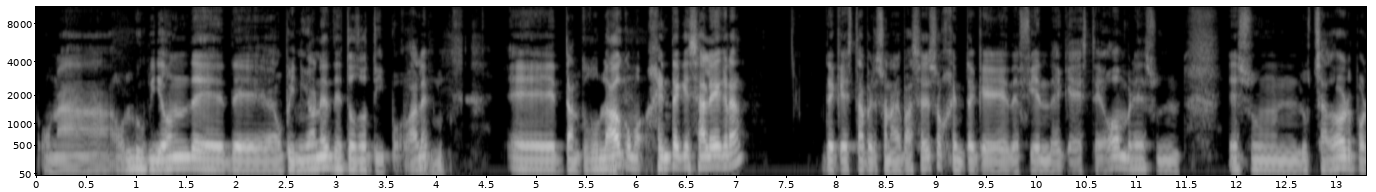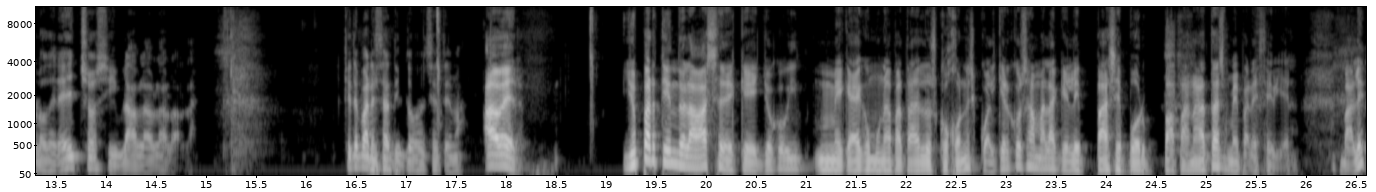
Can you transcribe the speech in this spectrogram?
una, un de, opiniones de todo tipo, ¿vale? Eh, tanto de un lado como gente que se alegra de que esta persona le pase eso, gente que defiende que este hombre es un, es un luchador por los derechos y bla, bla, bla, bla, bla. ¿Qué te parece a ti todo ese tema? A ver, yo partiendo de la base de que Djokovic me cae como una patada en los cojones, cualquier cosa mala que le pase por papanatas me parece bien, ¿vale?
